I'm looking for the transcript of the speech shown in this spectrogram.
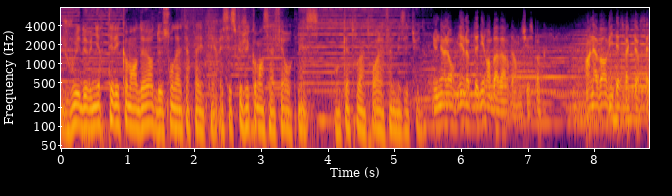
je voulais devenir télécommandeur de sondes interplanétaires. Et c'est ce que j'ai commencé à faire au CNES en 83 à la fin de mes études. Nous n'allons rien obtenir en bavardant, Monsieur Spock. En avant, vitesse facteur 7.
